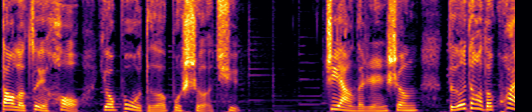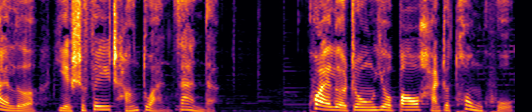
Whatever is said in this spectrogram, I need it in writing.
到了最后又不得不舍去。这样的人生，得到的快乐也是非常短暂的。快乐中又包含着痛苦，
